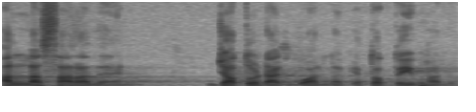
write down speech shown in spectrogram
আল্লাহ সারা দেন যত ডাকবো আল্লাহকে ততই ভালো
